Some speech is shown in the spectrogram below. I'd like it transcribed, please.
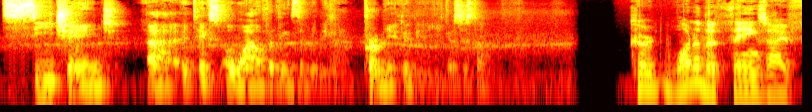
sea change, uh, it takes a while for things to really kind of permeate through the ecosystem. Kurt, one of the things I've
